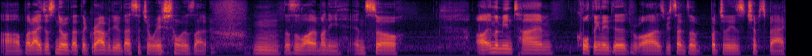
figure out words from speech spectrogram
Uh, but I just know that the gravity of that situation was that, mm, this is a lot of money. And so, uh, in the meantime, cool thing they did was we sent a bunch of these chips back.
